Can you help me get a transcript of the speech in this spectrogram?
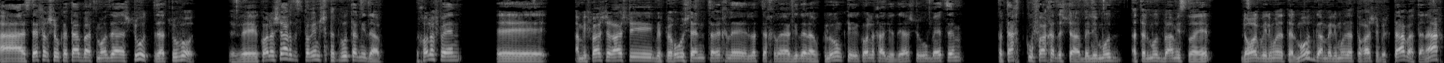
הספר שהוא כתב בעצמו זה השו"ת, זה התשובות, וכל השאר זה ספרים שכתבו תלמידיו. בכל אופן, אה, המפעל של רש"י בפירוש אין צריך, ל, לא צריך להגיד עליו כלום, כי כל אחד יודע שהוא בעצם פתח תקופה חדשה בלימוד התלמוד בעם ישראל, לא רק בלימוד התלמוד, גם בלימוד התורה שבכתב, התנ"ך,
